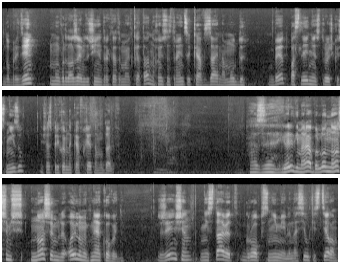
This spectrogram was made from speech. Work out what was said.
Добрый день. Мы продолжаем изучение трактата Моет Кота. Находимся на странице Кавзай на Муд Бет. Последняя строчка снизу. Сейчас переходим на Кавхет Амудалев. Говорит Гимара, было ношим, ношим ли ойлум и Женщин не ставят гроб с ними или носилки с телом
